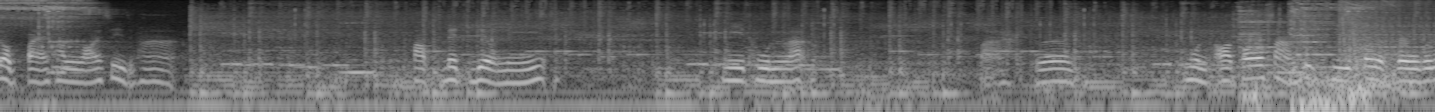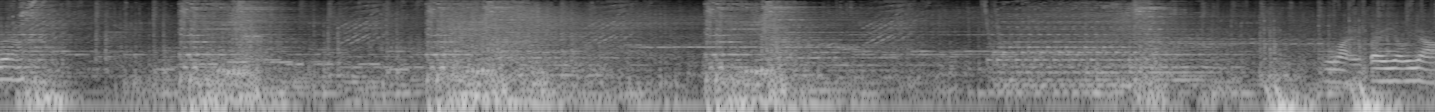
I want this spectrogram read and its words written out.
จบไปพันร้อยสี่สิบห้าปรับเบ็ดเดี๋ยวนี้ มีทุนละไปเริ่ม หมุนออโต้30 ที เปิดโบไปด้วยนะ ไหลไปยา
